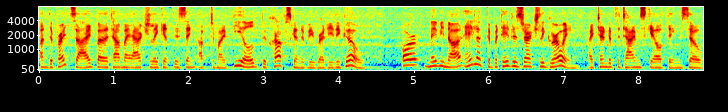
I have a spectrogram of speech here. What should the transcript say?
On the bright side, by the time I actually get this thing up to my field, the crop's going to be ready to go. Or maybe not. Hey look, the potatoes are actually growing. I turned up the time scale thing, so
